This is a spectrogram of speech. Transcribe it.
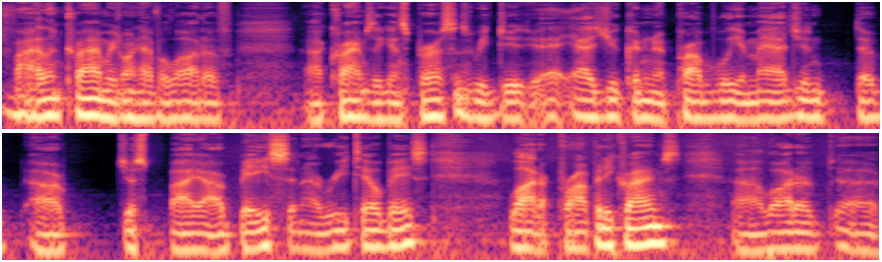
violent crime. We don't have a lot of uh, crimes against persons. We do, as you can probably imagine, the, just by our base and our retail base, a lot of property crimes, a lot of uh,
